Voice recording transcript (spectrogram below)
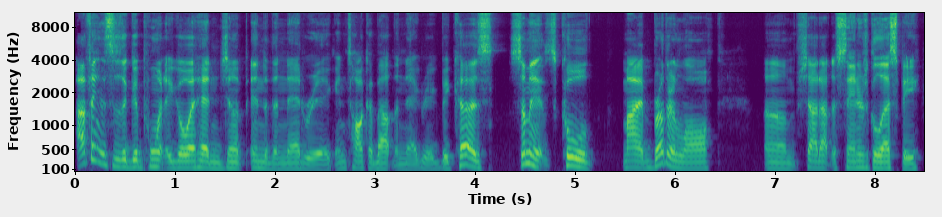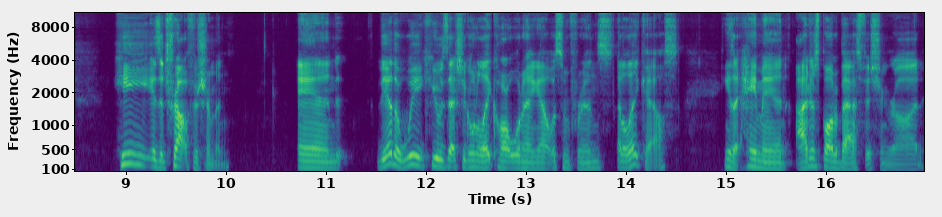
I think this is a good point to go ahead and jump into the Ned rig and talk about the Ned rig because something that's cool. My brother-in-law, um, shout out to Sanders Gillespie, he is a trout fisherman. And the other week he was actually going to Lake Hartwell to hang out with some friends at a lake house. He's like, "Hey man, I just bought a bass fishing rod.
